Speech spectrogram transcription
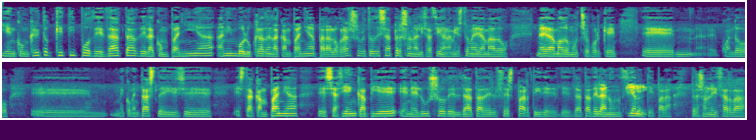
Y en concreto, ¿qué tipo de data de la compañía han involucrado en la campaña para lograr sobre todo esa personalización? A mí esto me ha llamado, me ha llamado mucho porque eh, cuando eh, me comentasteis eh, esta campaña se hacía hincapié en el uso del data del first party, de, data del anunciante para personalizar la,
